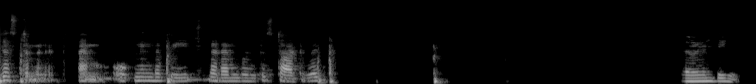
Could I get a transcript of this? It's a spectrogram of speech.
just a minute. I'm opening the page that I'm going to start with. 76.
